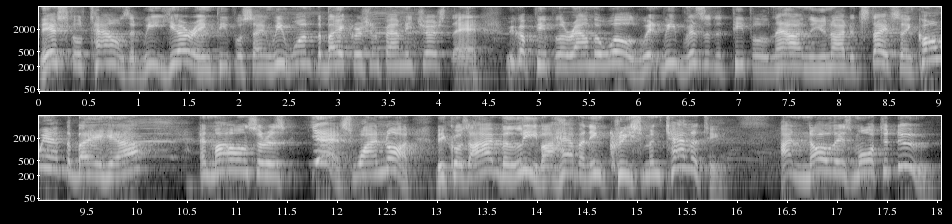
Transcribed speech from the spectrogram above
There's still towns that we're hearing people saying, we want the Bay Christian Family Church there. We've got people around the world. We, we visited people now in the United States saying, can't we have the Bay here? And my answer is, yes, why not? Because I believe I have an increased mentality. I know there's more to do.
